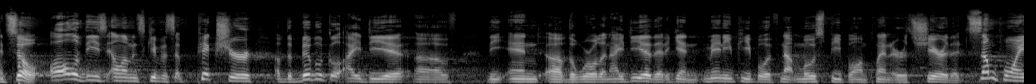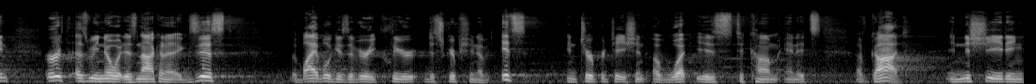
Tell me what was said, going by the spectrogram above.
And so, all of these elements give us a picture of the biblical idea of the end of the world, an idea that, again, many people, if not most people on planet Earth, share that at some point, Earth as we know it is not going to exist. The Bible gives a very clear description of its interpretation of what is to come, and it's of God initiating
